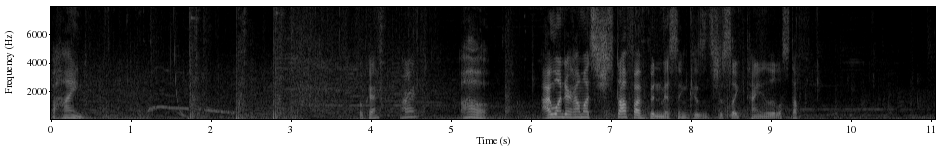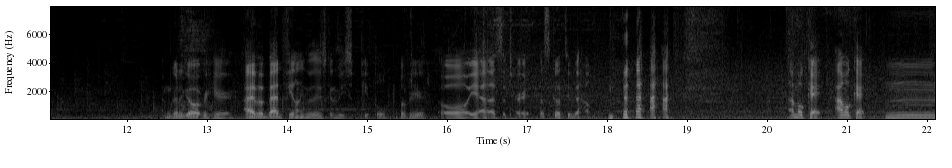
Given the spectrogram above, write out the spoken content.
Behind. Okay, alright. Oh, I wonder how much stuff I've been missing, because it's just like tiny little stuff. I'm gonna go over here. I have a bad feeling that there's gonna be some people over here. Oh yeah, that's a turret. Let's go through the helm. I'm okay. I'm okay. Hmm.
